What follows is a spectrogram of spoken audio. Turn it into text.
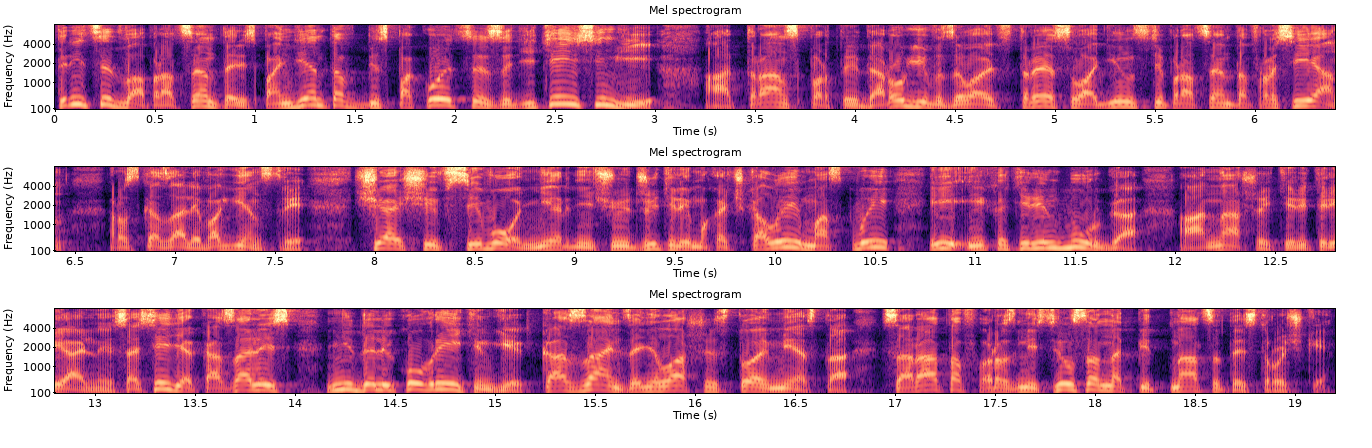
32% респондентов беспокоятся из-за детей и семьи. А транспорт и дороги вызывают стресс у 11% россиян, рассказали в агентстве. Чаще всего нервничают жители Махачкалы, Москвы и Екатеринбурга. А наши территориальные соседи оказались недалеко в рейтинге. Казань заняла шестое место. Саратов разместился на 15 строчке.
